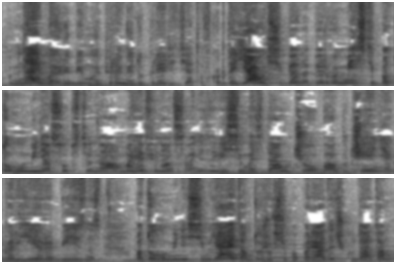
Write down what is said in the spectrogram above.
Вспоминаю мою любимую пирамиду приоритетов. Когда я у себя на первом месте, потом у меня, собственно, моя финансовая независимость, да, учеба, обучение, карьера, бизнес, потом у меня семья, и там тоже все по порядочку, да, там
